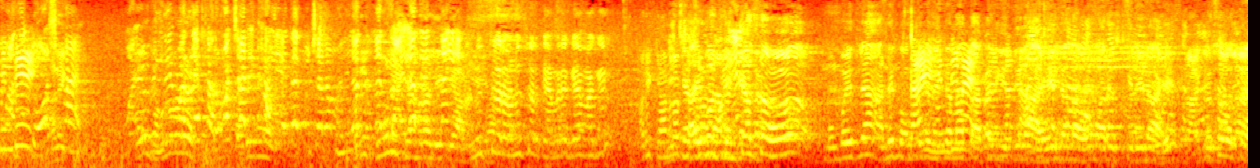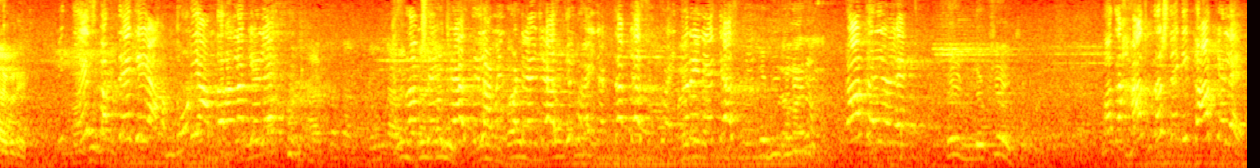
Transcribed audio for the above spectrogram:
माझा दोष काय? माझ्या दिल्लीमधले कर्मचारी खाली येतात बिचारा महिला त्यांना जायला देत नाहीये. अनुसर अनुसर कॅमेरा घ्या मागे. मुंबईतल्या अनेक काँग्रेस नेत्यांना. ताब्यात घेतलेलं आहे त्यांना होम अरेस्ट केलेलं आहे. कसं याकडे तेच बघते की आम- दोन्ही आमदारांना गेले. असलम शेख जे असतील अमित पटेल जे असतील भाई जगताप जे असतील नेते असतील. का केलेले? माझा हाच प्रश्न आहे की का केलंय?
